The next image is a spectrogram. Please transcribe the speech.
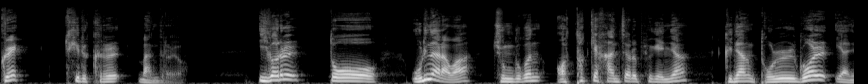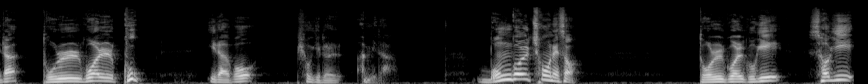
괵 튀르크를 만들어요. 이거를 또 우리나라와 중국은 어떻게 한자로 표기했냐? 그냥 돌궐이 아니라 돌궐국이라고 표기를 합니다. 몽골 초원에서 돌궐국이 서기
